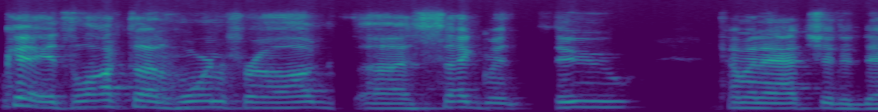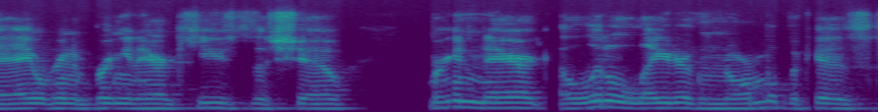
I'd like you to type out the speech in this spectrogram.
Okay, it's Locked on Horn Frogs, uh, segment two coming at you today. We're going to bring in Eric Hughes to the show. We're getting Eric a little later than normal because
